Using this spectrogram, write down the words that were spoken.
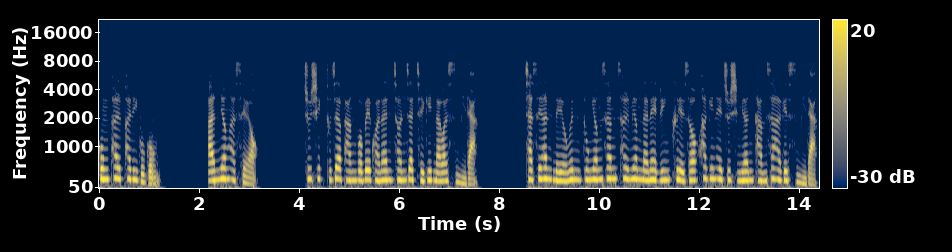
088290 안녕하세요. 주식 투자 방법에 관한 전자책이 나왔습니다. 자세한 내용은 동영상 설명란의 링크에서 확인해 주시면 감사하겠습니다.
